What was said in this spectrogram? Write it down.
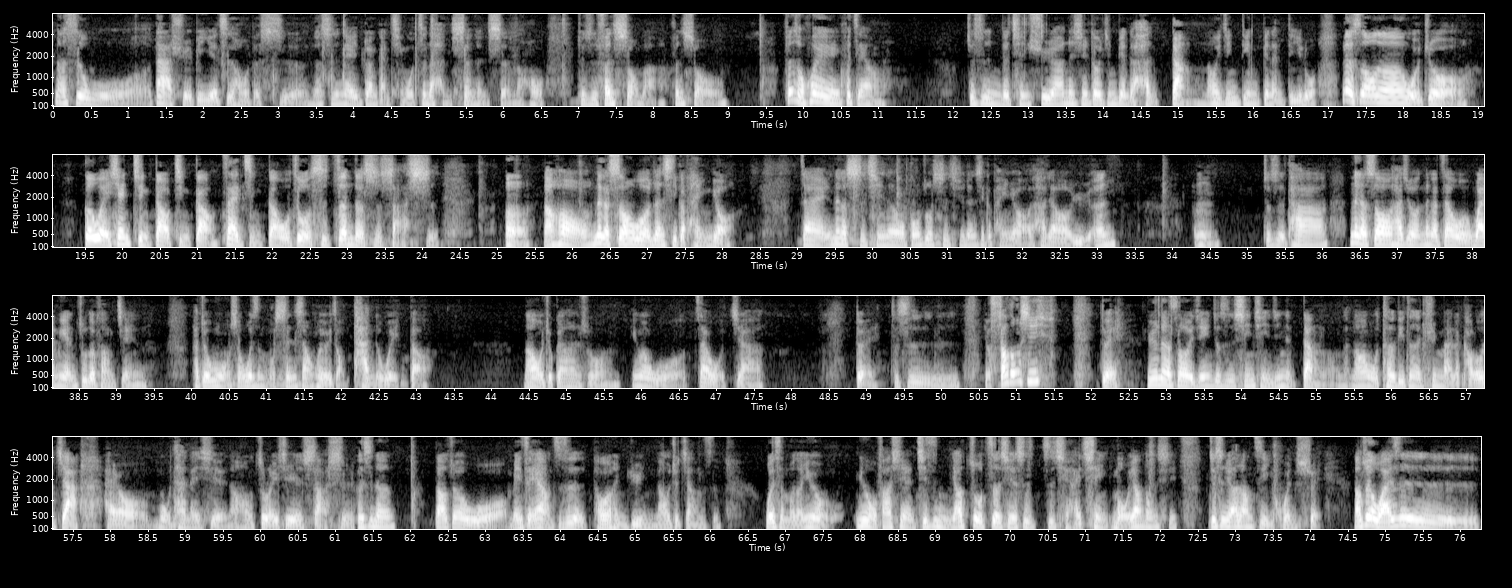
那是我大学毕业之后的事，那是那一段感情我真的很深很深，然后就是分手嘛，分手分手会会怎样？就是你的情绪啊，那些都已经变得很荡，然后已经低变得很低落。那时候呢，我就各位先警告、警告、再警告，我做的事真的是傻事。嗯，然后那个时候我有认识一个朋友，在那个时期呢，我工作时期认识一个朋友，他叫雨恩。嗯，就是他那个时候他就那个在我外面住的房间。他就问我说：“为什么我身上会有一种碳的味道？”然后我就跟他说：“因为我在我家，对，就是有烧东西，对，因为那时候已经就是心情已经很淡了。然后我特地真的去买了烤肉架，还有木炭那些，然后做了一些傻事。可是呢，到最后我没怎样，只是头很晕，然后就这样子。为什么呢？因为。因为我发现，其实你要做这些事之前，还欠某样东西，就是要让自己昏睡。然后最后我还是，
